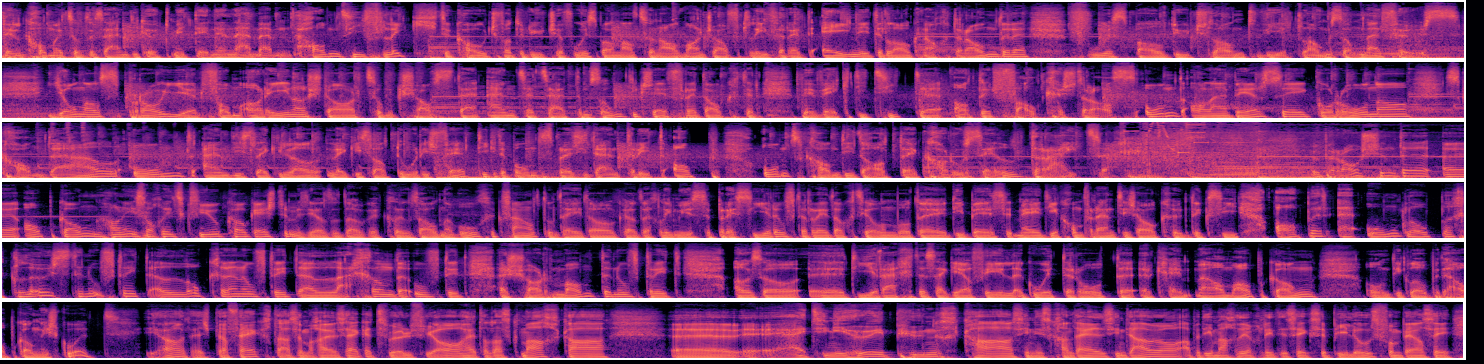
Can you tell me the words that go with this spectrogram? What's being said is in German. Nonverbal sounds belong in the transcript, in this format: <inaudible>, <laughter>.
Willkommen zu der Sendung heute mit Ihnen nehmen. Hansi Flick, der Coach der deutschen Fußballnationalmannschaft, liefert eine Niederlage nach der anderen. Fußball Deutschland wird langsam nervös. Jonas Breuer vom Arena-Star zum geschassten NZZ am Sonntag Chefredakteur bewegt die Zeiten an der Falkenstraße. Und Alain Berset, Corona, Skandal und Ende Legislatur ist fertig. Der Bundespräsident tritt ab und das Kandidatenkarussell dreht. geizig. Überraschenden äh, Abgang habe ich so ein das Gefühl gehabt gestern. Wir sind also da aus allen Wolken gefällt und haben da gerade ein bisschen pressieren auf der Redaktion, wo die, die Medienkonferenz ist angekündigt war. Aber ein unglaublich gelösten Auftritt, ein lockeren Auftritt, ein lächelnden Auftritt, ein charmanten Auftritt. Also äh, die Rechten sagen ja viel, einen guten Roten erkennt man am Abgang und ich glaube, der Abgang ist gut. Ja, das ist perfekt. Also man kann ja sagen, zwölf Jahre hat er das gemacht. Äh, er hat seine Höhepunkte Punkte gehabt, seine Skandale sind auch noch, aber die machen ja ein bisschen den Sexappeal aus vom Berset.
